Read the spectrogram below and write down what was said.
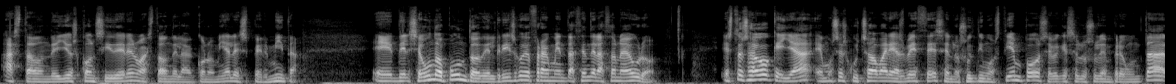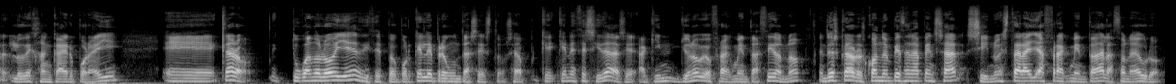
hasta donde ellos consideren o hasta donde la economía les permita. Eh, del segundo punto, del riesgo de fragmentación de la zona euro, esto es algo que ya hemos escuchado varias veces en los últimos tiempos, se ve que se lo suelen preguntar, lo dejan caer por ahí. Eh, claro, tú cuando lo oyes dices, pero ¿por qué le preguntas esto? O sea, ¿qué, necesidad? Aquí yo no veo fragmentación, ¿no? Entonces, claro, es cuando empiezas a pensar si no estará ya fragmentada la zona euro.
